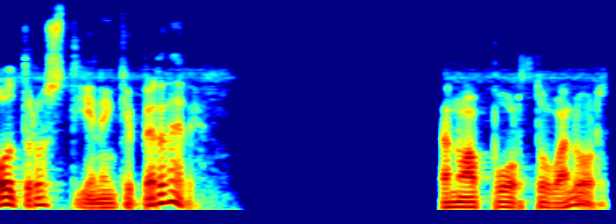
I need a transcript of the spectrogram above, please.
otros tienen que perder. O sea, no aporto valor.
